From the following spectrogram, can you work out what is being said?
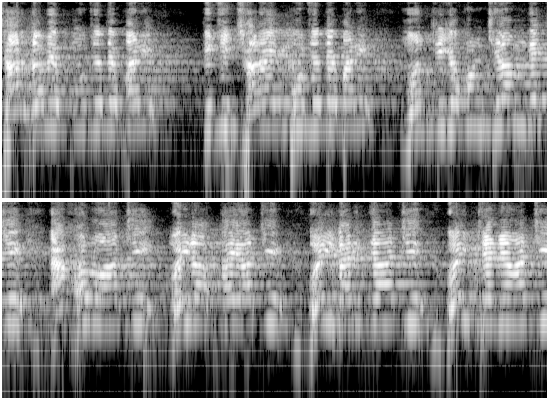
ঝাড়গ্রামে পৌঁছতে পারি, কিছু ছাড়াই পৌঁছতে পারি। মন্ত্রী যখন ছিলাম গেছি, এখনও আছি, ওই রাস্তায় আছি, ওই গাড়িতে আছি, ওই ট্রেনে আছি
